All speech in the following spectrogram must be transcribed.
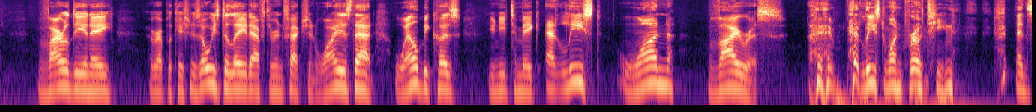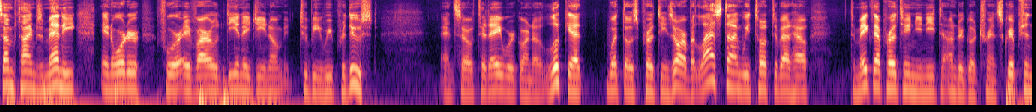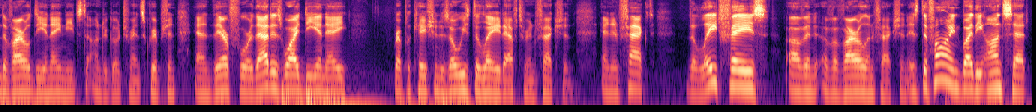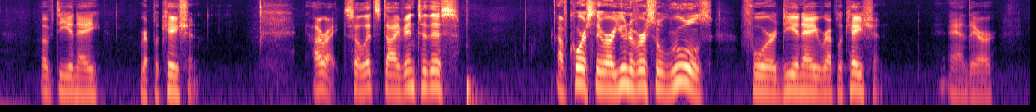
viral DNA replication is always delayed after infection. Why is that? Well, because you need to make at least one virus, at least one protein, and sometimes many in order for a viral DNA genome to be reproduced. And so today we're going to look at what those proteins are. But last time we talked about how to make that protein, you need to undergo transcription. The viral DNA needs to undergo transcription, and therefore, that is why DNA replication is always delayed after infection. And in fact, the late phase of, an, of a viral infection is defined by the onset of DNA replication. All right, so let's dive into this. Of course, there are universal rules for DNA replication, and they are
